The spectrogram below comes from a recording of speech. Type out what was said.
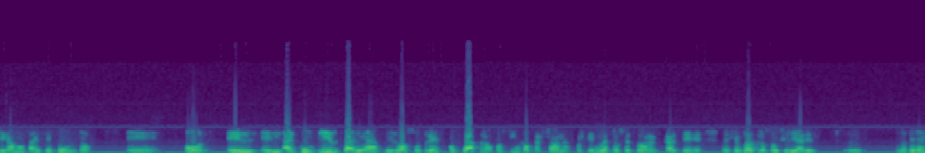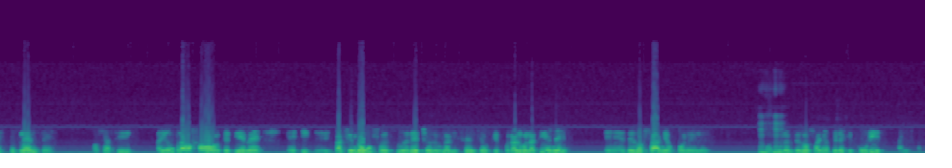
llegamos a ese punto eh, por el, el, al cumplir tareas de dos o tres o cuatro o cinco personas, porque en nuestro sector, eh, por ejemplo, los auxiliares, eh, no tenés suplente. O sea, si hay un trabajador que tiene eh, y está haciendo uso de su derecho de una licencia o que por algo la tiene, de dos años, ponele. Durante dos años tenés que cubrir a esa.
